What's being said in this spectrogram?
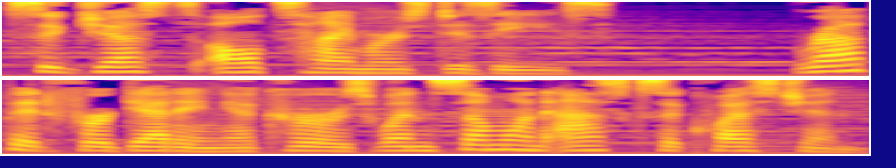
suggests Alzheimer's disease. Rapid forgetting occurs when someone asks a question,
